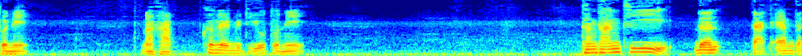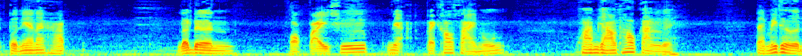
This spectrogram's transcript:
ตัวนี้นะครับ เครื่องเล่นวิทยุตัวนี้ ทั้งทั้งที่เดินจากแอมจากตัวเนี้ยนะครับ แล้วเดินออกไปชื่อเนี่ยไปเข้าสายนู้น ความยาวเท่ากันเลย แต่ไม่เดิน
